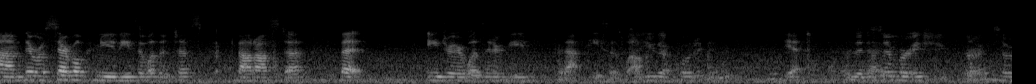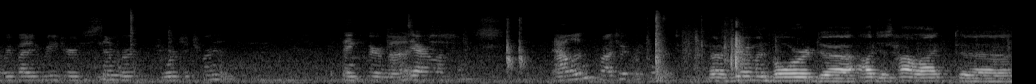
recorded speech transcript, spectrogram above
um, there were several communities, it wasn't just about Valdosta, but Andrea was interviewed for that piece as well. So you got quoted in it? Yes. In the December issue. All right, so everybody read your December Georgia Trend. Thank you very much. You're welcome. Alan, project report. Madam Chairman, Board, uh, I'll just highlight uh,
